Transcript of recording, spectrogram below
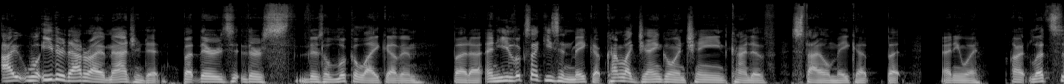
I well either that or I imagined it, but there's there's there's a look-alike of him. But uh, and he looks like he's in makeup, kind of like Django Unchained kind of style makeup. But anyway, all right, let's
